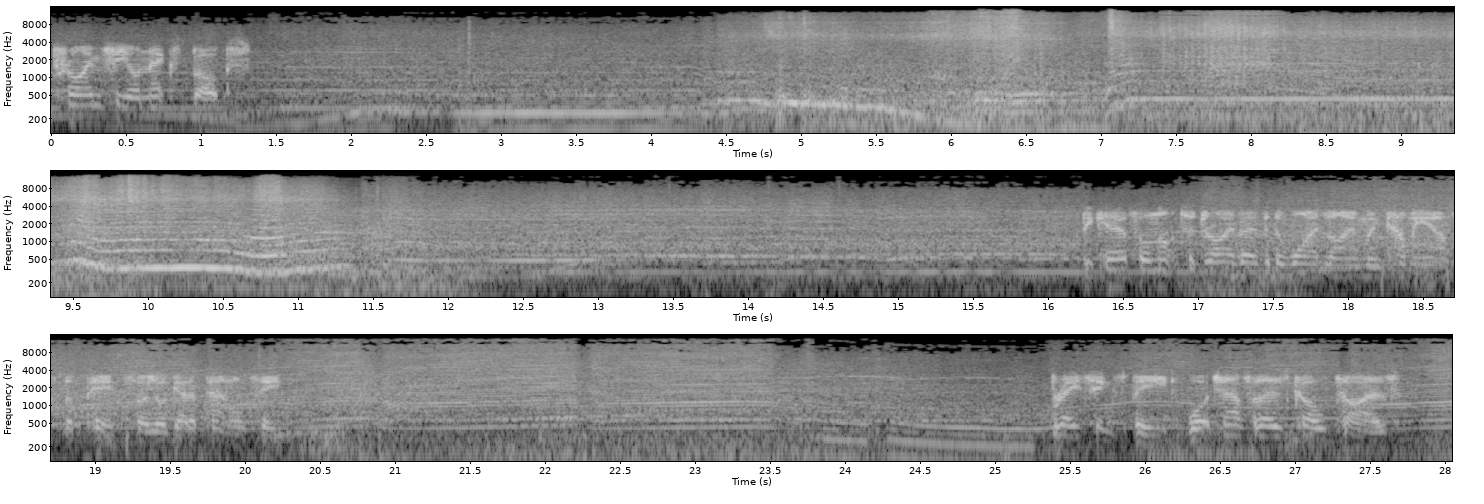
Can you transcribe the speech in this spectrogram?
prime for your next box. Be careful not to drive over the white line when coming out of the pits or you'll get a penalty. Racing speed. Watch out for those cold tyres.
